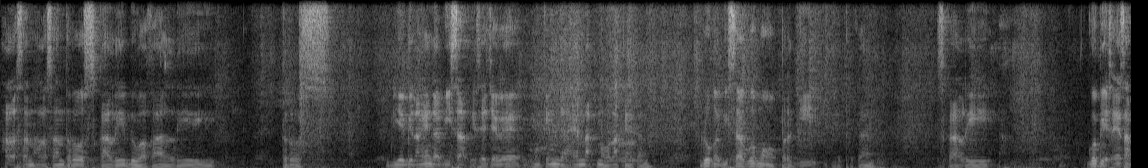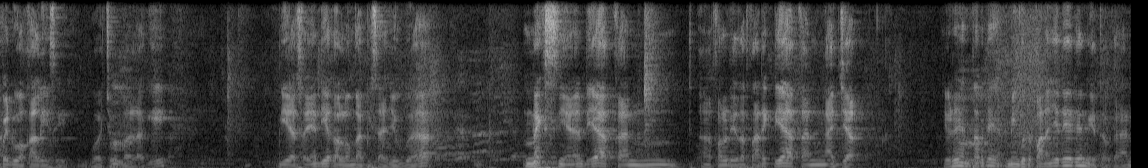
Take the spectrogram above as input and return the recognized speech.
alasan-alasan terus sekali dua kali terus dia bilangnya nggak bisa. Biasanya cewek mungkin nggak enak nolaknya kan. Aduh nggak bisa gue mau pergi gitu kan. Sekali. Gue biasanya sampai dua kali sih. Gue coba lagi. Biasanya dia kalau nggak bisa juga nextnya dia akan eh, kalau dia tertarik dia akan ngajak yaudah ntar deh minggu depan aja deh Den gitu kan.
